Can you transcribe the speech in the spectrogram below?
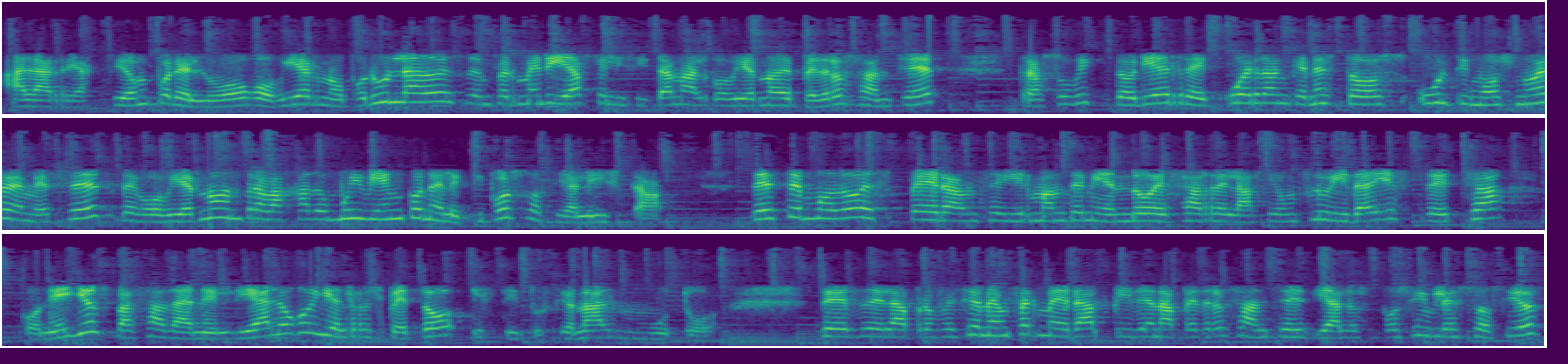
a la reacción por el nuevo gobierno. Por un lado, desde Enfermería felicitan al gobierno de Pedro Sánchez tras su victoria y recuerdan que en estos últimos nueve meses de gobierno han trabajado muy bien con el equipo socialista. De este modo, esperan seguir manteniendo esa relación fluida y estrecha con ellos basada en el diálogo y el respeto institucional mutuo. Desde la profesión enfermera piden a Pedro Sánchez y a los posibles socios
